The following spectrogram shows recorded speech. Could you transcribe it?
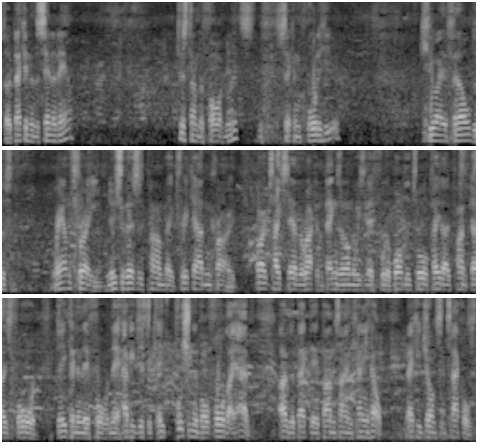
So back into the centre now. Just under five minutes, second quarter here. QAFL does Round three, Noosa versus Palm Beach, Rickard and Crow. Crow takes it out of the ruck and bangs it onto his left foot. A wobbly torpedo punt goes forward, deep into their forward, and they're happy just to keep pushing the ball forward. They have over the back there, Buntain. Can he help? Mackie Johnson tackles.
